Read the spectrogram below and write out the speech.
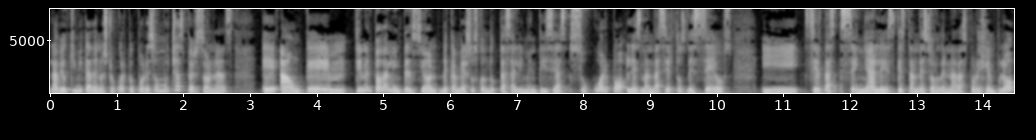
la bioquímica de nuestro cuerpo y por eso muchas personas, eh, aunque mm, tienen toda la intención de cambiar sus conductas alimenticias, su cuerpo les manda ciertos deseos y ciertas señales que están desordenadas. Por ejemplo,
